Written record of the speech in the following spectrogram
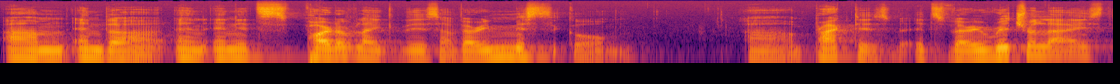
um, and the and and it's part of like this a very mystical uh, practice. It's very ritualized,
